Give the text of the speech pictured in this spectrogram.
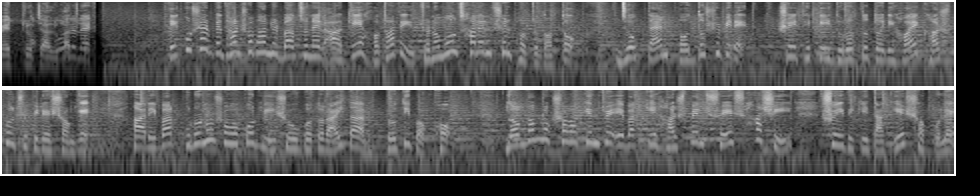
মেট্রো চালু কাজ একুশের বিধানসভা নির্বাচনের আগে হঠাৎই তৃণমূল ছাড়েন শিলভদ্র দত্ত। যোগ দেন পদ্ম শিবিরে। সেই থেকেই দূরত্ব তৈরি হয় ঘাসফুল শিবিরের সঙ্গে। আর এবার পুরনো সহকর্মী সৌগত রায় তার প্রতিপক্ষ। দমদম লোকসভা কেন্দ্রে এবার কি হাসবেন শেষ হাসি, সেই দিকেই তাকিয়ে সকলে।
